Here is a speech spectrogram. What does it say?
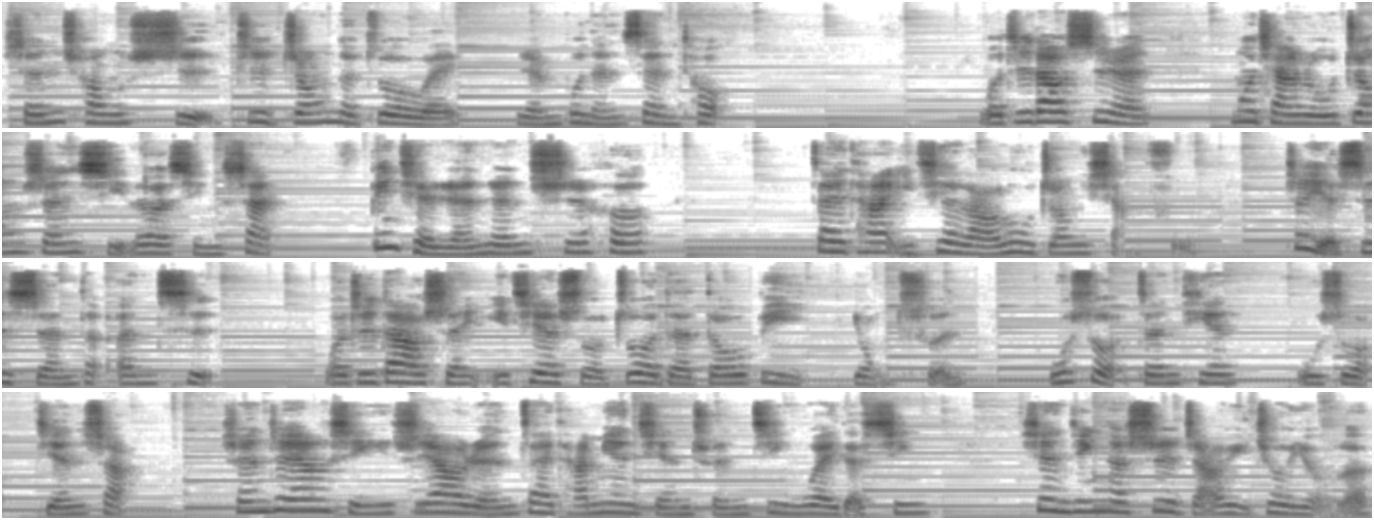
神从始至终的作为，人不能渗透。我知道世人莫强如终身喜乐行善，并且人人吃喝，在他一切劳碌中享福。这也是神的恩赐。我知道神一切所做的都必永存，无所增添，无所减少。神这样行是要人在他面前存敬畏的心。现今的事早已就有了，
